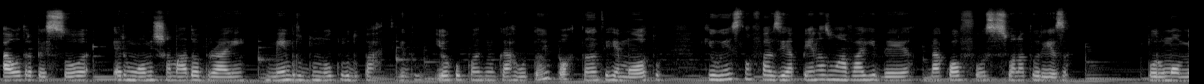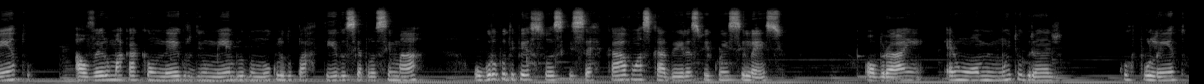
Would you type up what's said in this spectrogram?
A outra pessoa era um homem chamado O'Brien, membro do núcleo do partido e ocupando um cargo tão importante e remoto que Winston fazia apenas uma vaga ideia da qual fosse sua natureza. Por um momento, ao ver o macacão negro de um membro do núcleo do partido se aproximar, o grupo de pessoas que cercavam as cadeiras ficou em silêncio. O'Brien era um homem muito grande, corpulento,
